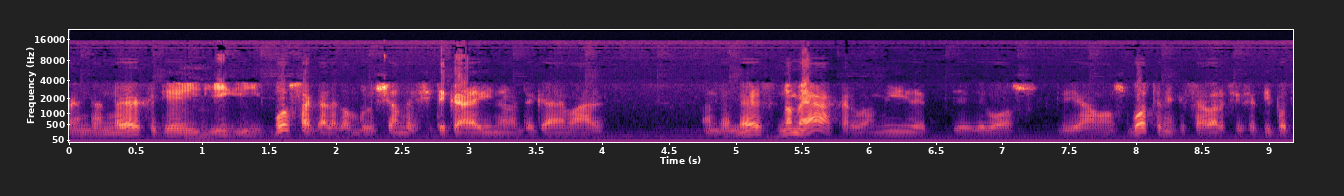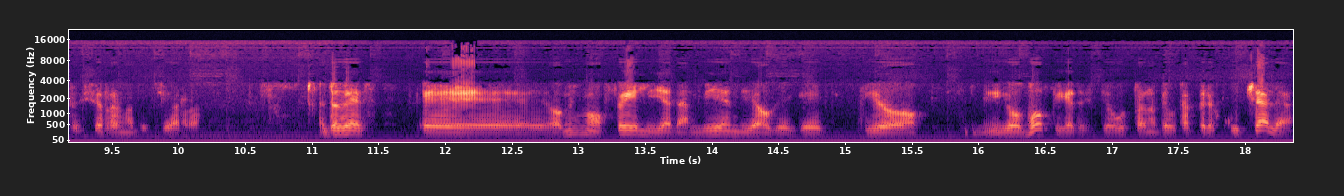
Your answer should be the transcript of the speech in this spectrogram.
¿entendés? Y, que, y, y vos sacas la conclusión de si te cae bien o no te cae mal, ¿entendés? No me hagas cargo a mí de, vos, digamos. Vos tenés que saber si ese tipo te cierra o no te cierra. Entonces, eh, o mismo Felia también, digo, que, que digo, digo, vos fíjate si te gusta o no te gusta, pero escuchala.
